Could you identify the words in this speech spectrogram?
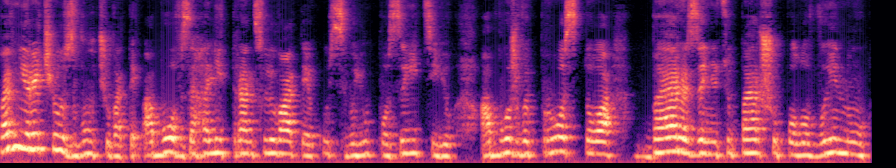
певні речі озвучувати, або взагалі транслювати якусь свою позицію, або ж ви просто березень, цю першу половину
